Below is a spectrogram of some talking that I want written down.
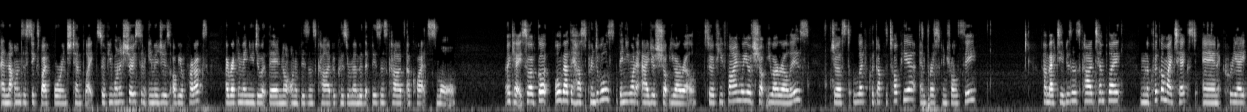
and that one's a 6x4 inch template. So if you want to show some images of your products, I recommend you do it there, not on a business card, because remember that business cards are quite small. Okay, so I've got all about the house printables, then you want to add your shop URL. So if you find where your shop URL is, just left click up the top here and press Control C come back to your business card template. I'm going to click on my text and create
